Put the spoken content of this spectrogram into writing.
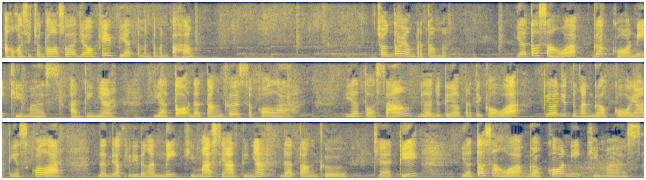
Aku kasih contoh langsung aja, oke? Okay? Biar teman-teman paham. Contoh yang pertama. Yato sang wa gakko kimas. Artinya, Yato datang ke sekolah. Yato sang dilanjut dengan partikel wa, dilanjut dengan gakko yang artinya sekolah, dan diakhiri dengan ni kimas yang artinya datang ke. Jadi, Yato sang wa gakko ni kimas.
